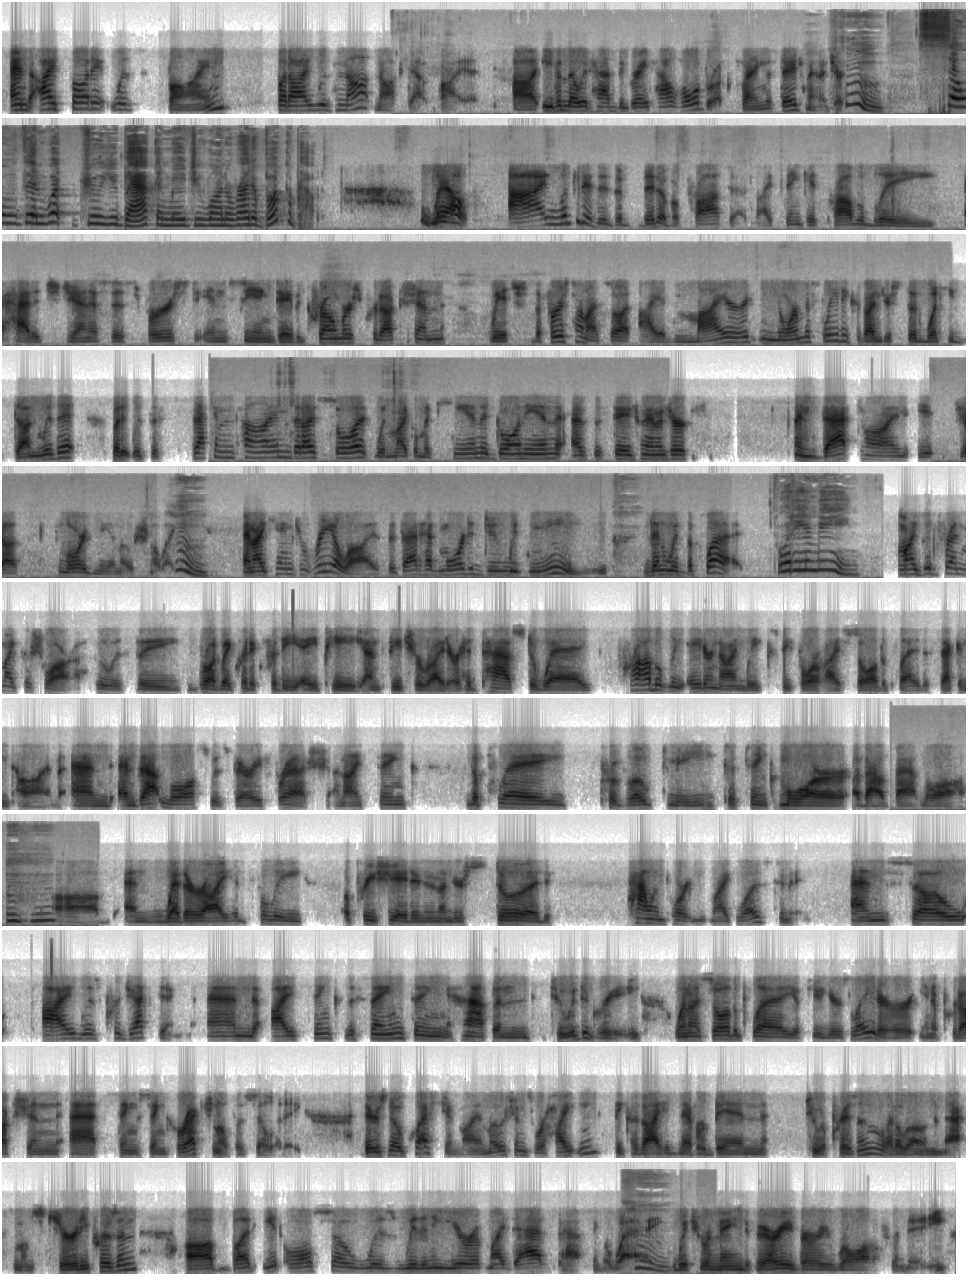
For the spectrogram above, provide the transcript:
and I thought it was fine, but I was not knocked out by it, uh, even though it had the great Hal Holbrook playing the stage manager. Hmm. So then, what drew you back and made you want to write a book about it? Well, I look at it as a bit of a process. I think it probably had its genesis first in seeing David Cromer's production, which the first time I saw it, I admired enormously because I understood what he'd done with it. But it was the second time that I saw it when Michael McKean had gone in as the stage manager. And that time it just floored me emotionally. Hmm. And I came to realize that that had more to do with me than with the play. What do you mean? My good friend Mike Kuchwara, who was the Broadway critic for the AP and feature writer, had passed away probably eight or nine weeks before I saw the play the second time. And, and that loss was very fresh. And I think the play provoked me to think more about that loss mm-hmm. uh, and whether I had fully appreciated and understood how important Mike was to me. And so I was projecting. And I think the same thing happened to a degree when I saw the play a few years later in a production at Sing Sing Correctional Facility. There's no question my emotions were heightened because I had never been to a prison, let alone a maximum security prison. Uh, but it also was within a year of my dad's passing away, Hmm. which remained very, very raw for me.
